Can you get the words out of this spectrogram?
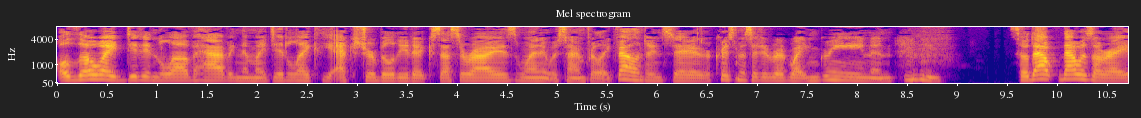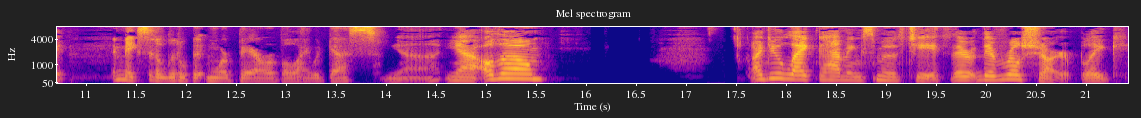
although I didn't love having them, I did like the extra ability to accessorize when it was time for like Valentine's Day or Christmas. I did red, white, and green, and Mhm. so that that was all right. it makes it a little bit more bearable, I would guess. Yeah, yeah. Although I do like having smooth teeth. They're they're real sharp. Like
